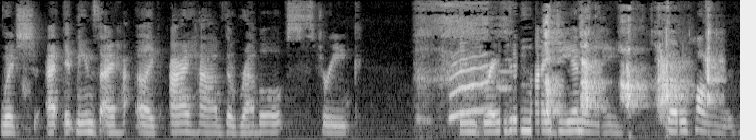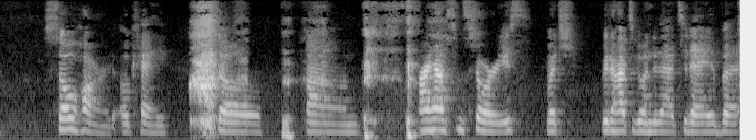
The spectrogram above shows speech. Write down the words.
which uh, it means I like I have the rebel streak ingrained in my DNA so hard, so hard. Okay, so um, I have some stories, which we don't have to go into that today, but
